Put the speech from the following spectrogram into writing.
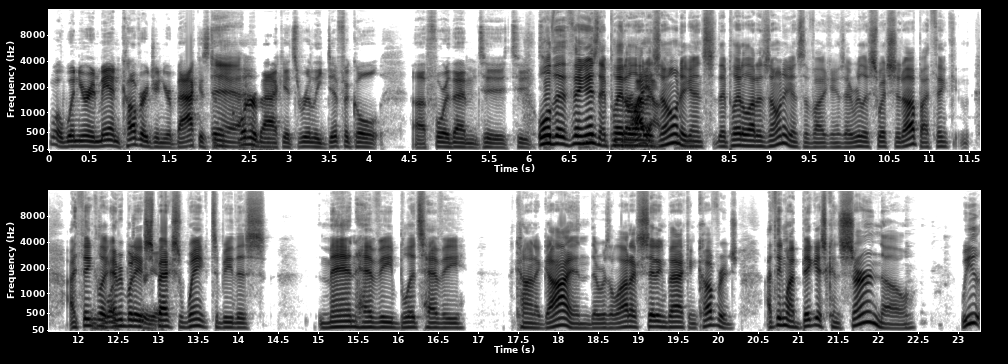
Well, when you're in man coverage and your back is to Yeah. the quarterback, it's really difficult uh, for them to to. Well, the thing is, they played a lot of zone against. They played a lot of zone against the Vikings. They really switched it up. I think. I think like everybody period. expects Wink to be this man heavy, blitz heavy kind of guy, and there was a lot of sitting back and coverage. I think my biggest concern though, we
